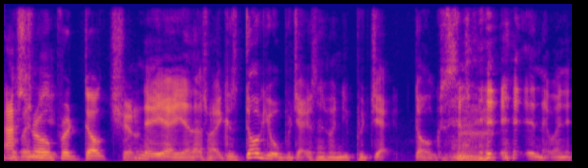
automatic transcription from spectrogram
astral you- projection. No, yeah, yeah, that's right. Because dogual projection is when you project dogs, hmm. isn't it? When you,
